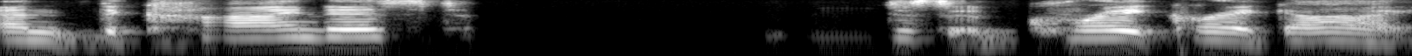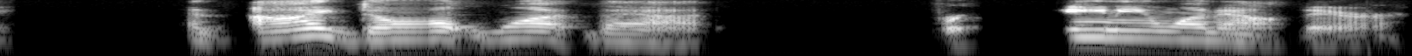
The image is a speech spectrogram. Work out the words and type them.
and the kindest, just a great, great guy. And I don't want that for anyone out there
